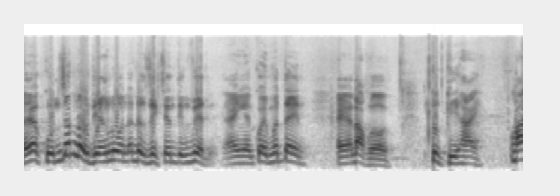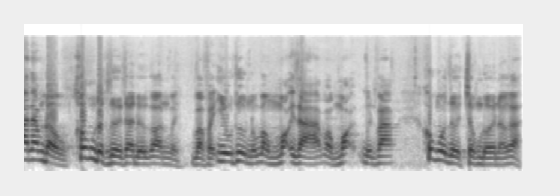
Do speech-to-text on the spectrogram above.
Đấy là cuốn rất nổi tiếng luôn, đã được dịch trên tiếng việt, anh quên mất tên, anh đã đọc rồi. Cực kỳ hay. Ba năm đầu không được rời ra đứa con mình và phải yêu thương nó bằng mọi giá và mọi biện pháp. Không bao giờ chống đối nó cả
